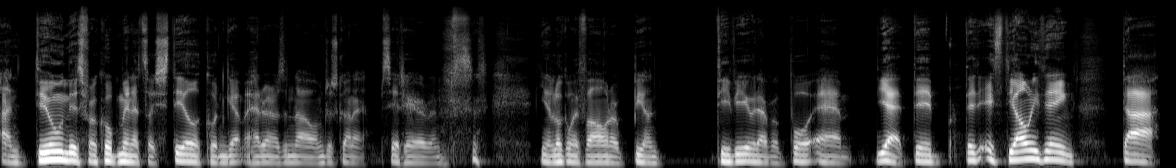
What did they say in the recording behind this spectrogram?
and doing this for a couple minutes, I still couldn't get my head around. I was like, "No, I'm just gonna sit here and you know look at my phone or be on TV or whatever." But um, yeah, the, the it's the only thing that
